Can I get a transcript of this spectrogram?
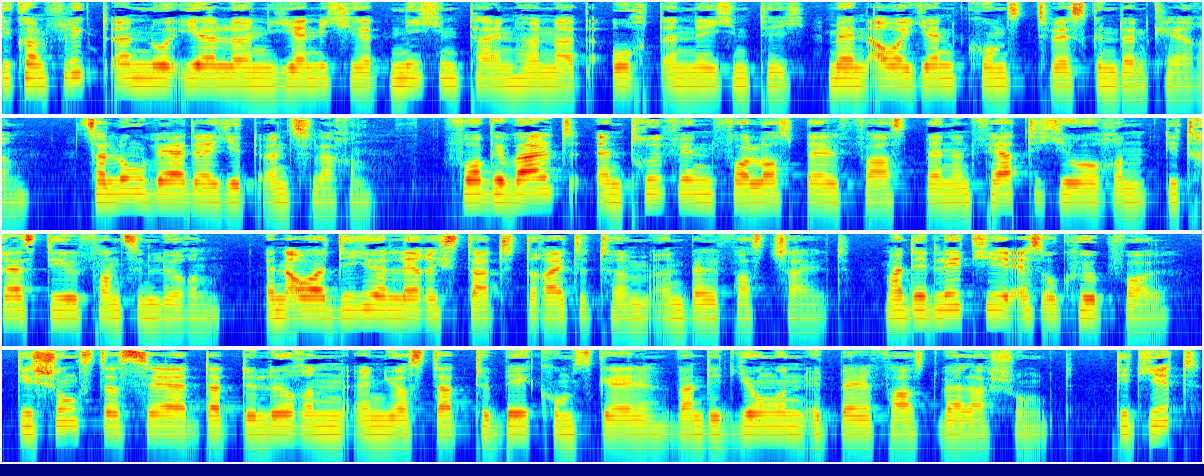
Die Konflikt an nur Irland jennichet nichenteinhundert ocht an nechentig, men auer jenkomst tweskenden kehren. Salung wer der jet öns lachen. Vor Gewalt en Trüffin vor Los Belfast bennen fertig Joren die Trestil fanzen lören. En auer Dio Lerigstadt dreitetem an Belfast child. Ma dit Letje es ok höpvoll. Die Chance dass er dat de Lüren en jo Stadt to bekums gel, wann dit jungen ut Belfast weller schunkt. Dit jit,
